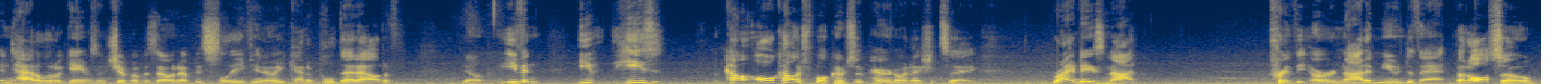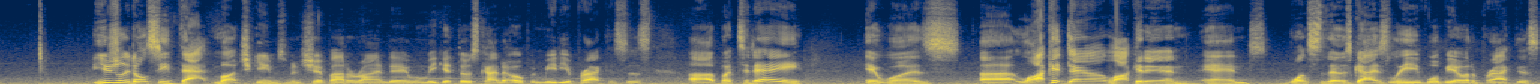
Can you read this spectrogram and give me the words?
and had a little gamesmanship of his own up his sleeve. You know, he kind of pulled that out of, you know, even, e he's, all college football coaches are paranoid, I should say. Ryan Day's not privy or not immune to that. But also, usually don't see that much gamesmanship out of Ryan Day when we get those kind of open media practices. Uh, but today, it was uh, lock it down, lock it in, and once those guys leave, we'll be able to practice.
